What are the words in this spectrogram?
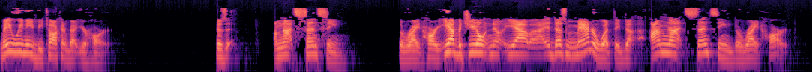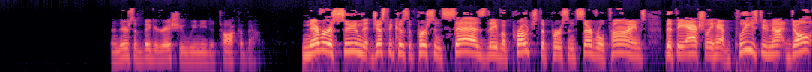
Maybe we need to be talking about your heart. Because I'm not sensing the right heart. Yeah, but you don't know. Yeah, it doesn't matter what they've done. I'm not sensing the right heart. And there's a bigger issue we need to talk about. Never assume that just because the person says they've approached the person several times that they actually have. Please do not, don't,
